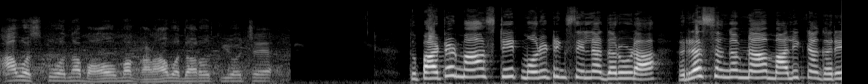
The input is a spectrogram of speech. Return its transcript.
આ વસ્તુઓના ભાવોમાં ઘણા વધારો થયો છે. તો પાટણમાં સ્ટેટ મોનિટરિંગ સેલના દરોડા રસ સંગમના માલિકના ઘરે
